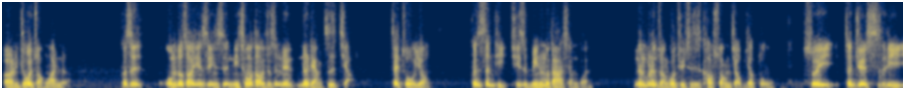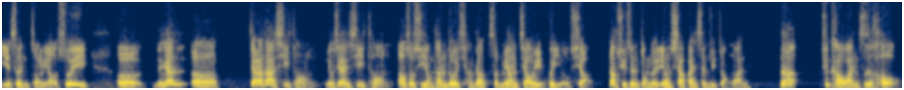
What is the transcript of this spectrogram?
呃，你就会转弯了。可是我们都知道一件事情是，你从头到尾就是那那两只脚在作用，跟身体其实没那么大的相关。能不能转过去，其实靠双脚比较多。所以正确施力也是很重要。所以呃，人家呃加拿大系统、纽西兰系统、澳洲系统，他们都会强调怎么样教育会有效，让学生懂得用下半身去转弯。那去考完之后，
